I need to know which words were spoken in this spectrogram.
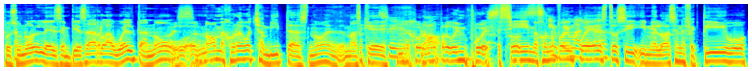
pues uno les empieza a dar la vuelta, ¿no? Ay, sí. No, mejor hago chambitas, ¿no? Eh, Más que... Sí. Mejor no, No. pago impuestos. Sí, mejor no pago impuestos y, y me lo hacen efectivo.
